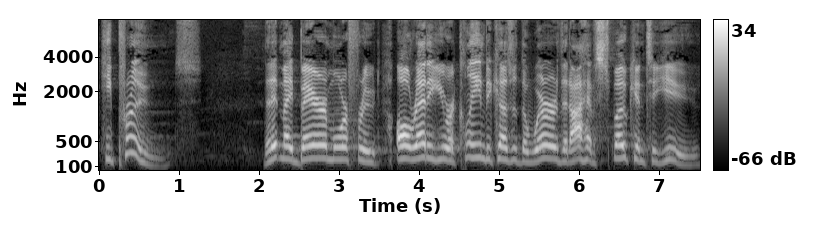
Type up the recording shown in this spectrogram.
he prunes, that it may bear more fruit. Already you are clean because of the word that I have spoken to you.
